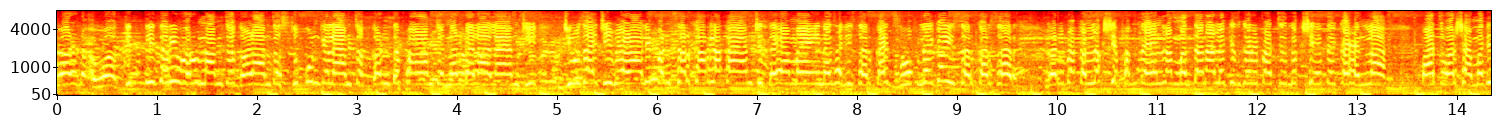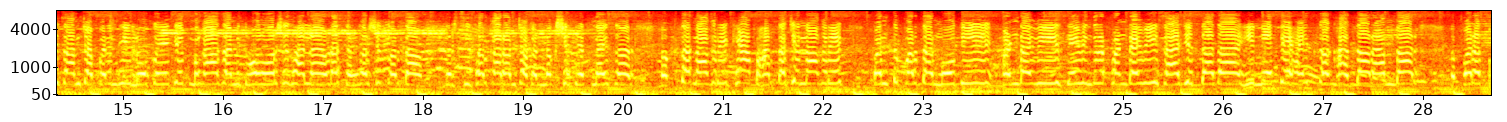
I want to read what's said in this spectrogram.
वर व कितीतरी वरून आमचं गळा आमचं सुकून केला आमचं कंठ पाय आमच्या नरड्याला आला आमची जीव जायची वेळ आली पण सरकारला काय आमची दयामाया येणं झाली सर? काय झोपलंय का ही सरकार सर? गरीबाकडे लक्ष फक्त यांना मतदान आलं कीच गरीबाचे लक्ष येते का ह्यांना? पाच वर्षामध्येच आमच्यापर्यंत ही लोक येतात मग आज आम्ही दोन वर्ष झालं एवढा संघर्ष करतो तर सरकार आमच्याकडे लक्ष देत नाही सर. फक्त नागरिक ह्या भारताचे नागरिक पंतप्रधान मोदी फडणवीस देवेंद्र फडणवीस अजितदादा ही नेते आहेत का खासदार आमदार परत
